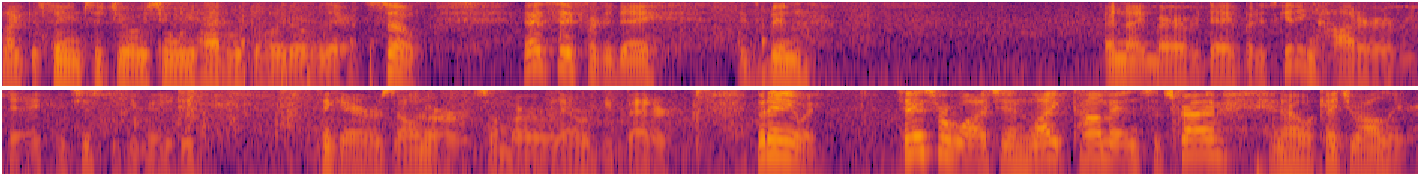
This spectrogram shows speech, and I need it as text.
like the same situation we had with the hood over there. So that's it for today. It's been a nightmare of a day, but it's getting hotter every day. It's just the humidity. I think Arizona or somewhere over there would be better. But anyway, thanks for watching. Like, comment, and subscribe, and I will catch you all later.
